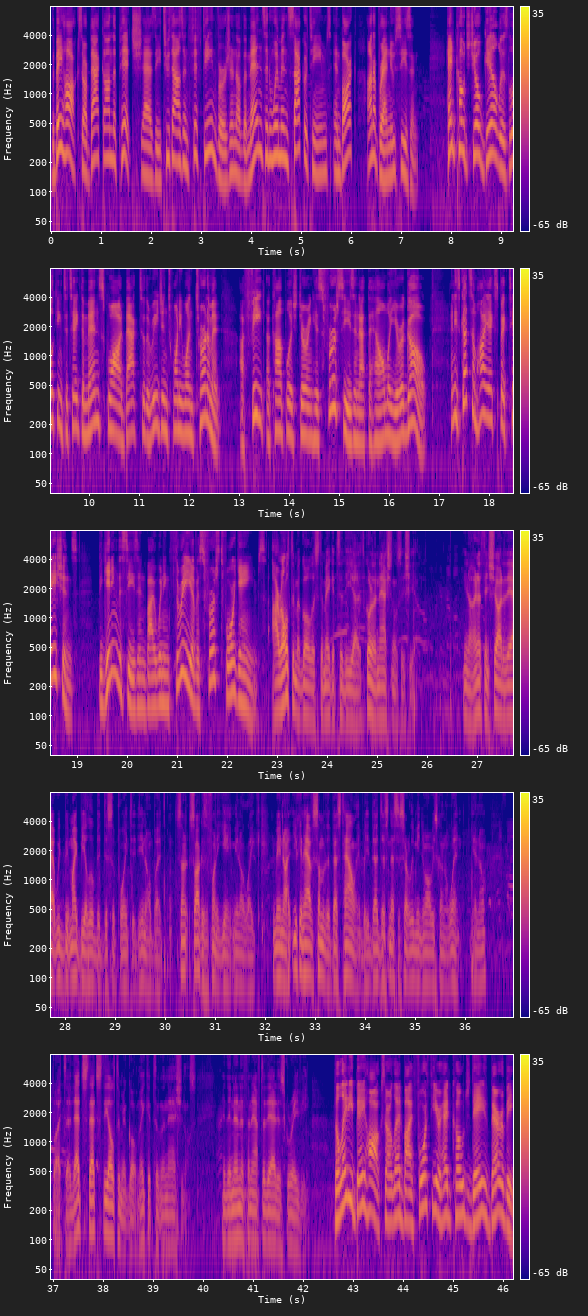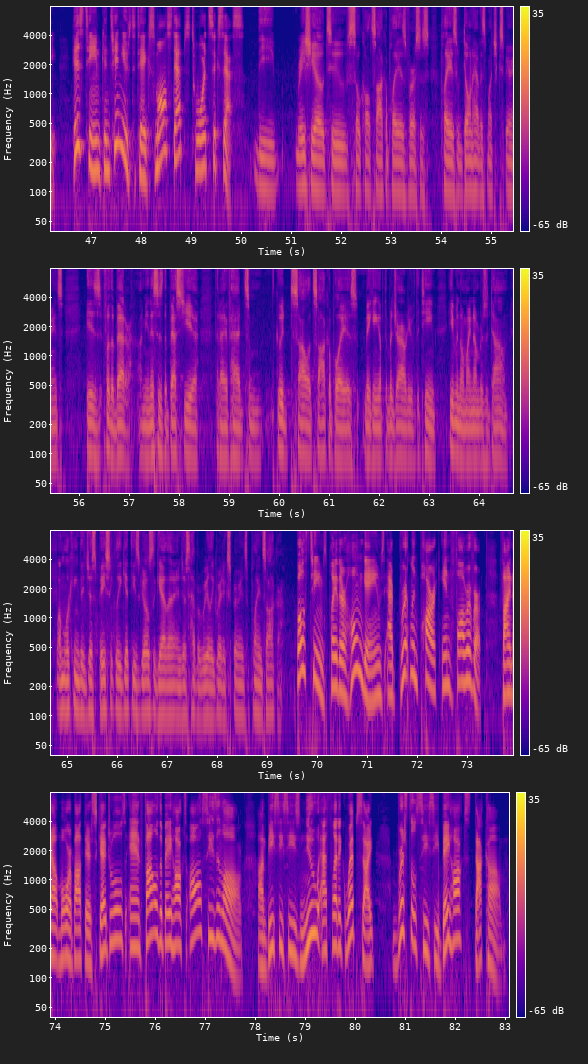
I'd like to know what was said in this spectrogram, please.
The Bayhawks are back on the pitch as the 2015 version of the men's and women's soccer teams embark on a brand new season. Head coach Joe Gill is looking to take the men's squad back to the Region 21 tournament, a feat accomplished during his first season at the helm a year ago. And he's got some high expectations, beginning the season by winning three of his first four games. Our ultimate goal is to make it to the uh, to go to the Nationals this year you know, anything short of that, we might be a little bit disappointed, you know. But soccer is a funny game, you know. Like you may not, you can have some of the best talent, but that doesn't necessarily mean you're always going to win, you know. But uh, that's that's the ultimate goal: make it to the Nationals, and then anything after that is gravy. The Lady Bayhawks are led by fourth-year head coach Dave Barabee. His team continues to take small steps towards success. The ratio to so-called soccer players versus players who don't have as much experience is for the better. I mean, this is the best year that I've had some good, solid soccer players making up the majority of the team, even though my numbers are down. I'm looking to just basically get these girls together and just have a really great experience of playing soccer. Both teams play their home games at Britland Park in Fall River. Find out more about their schedules and follow the Bayhawks all season long on BCC's new athletic website, bristolccbayhawks.com.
